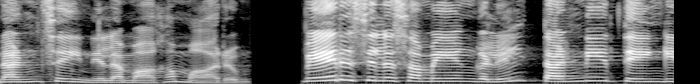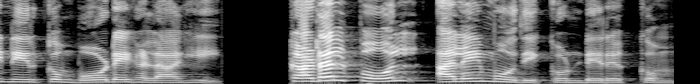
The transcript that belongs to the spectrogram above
நன்சை நிலமாக மாறும். வேறு சில சமயங்களில் தண்ணீர் தேங்கி நிற்கும் ஓடைகளாகி கடல் போல் அலைமோதிக் கொண்டிருக்கும்.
